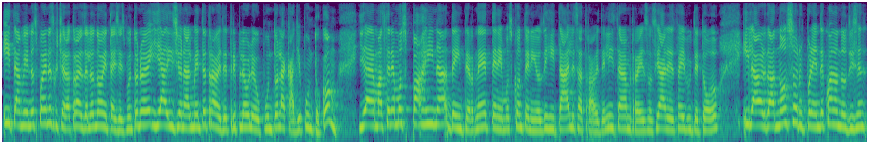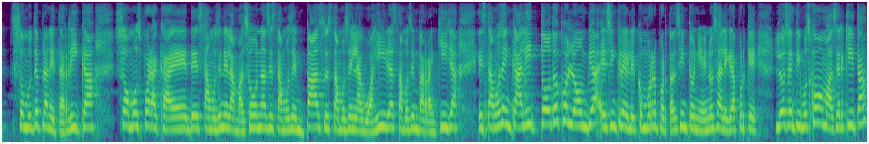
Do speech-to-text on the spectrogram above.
y también nos pueden escuchar a través de los 96.9 y adicionalmente a través de www.lacalle.com. Y además tenemos página de internet, tenemos contenidos digitales a través del Instagram, redes sociales, Facebook, de todo. Y la verdad nos sorprende cuando nos dicen somos de Planeta Rica, somos por acá de, estamos en el Amazonas, estamos en Pasto, estamos en La Guajira, estamos en Barranquilla, estamos en Cali, todo Colombia. Es increíble cómo reportan sintonía y nos alegra porque lo sentimos como más cerquita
